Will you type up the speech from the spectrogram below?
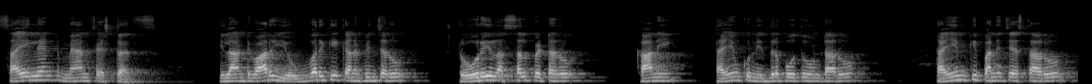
సైలెంట్ మేనిఫెస్టర్స్. ఇలాంటి వారు ఎవ్వరికీ కనిపించరు స్టోరీలు అస్సలు పెట్టరు. కానీ టైంకు నిద్రపోతూ ఉంటారు టైంకి పని చేస్తారు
